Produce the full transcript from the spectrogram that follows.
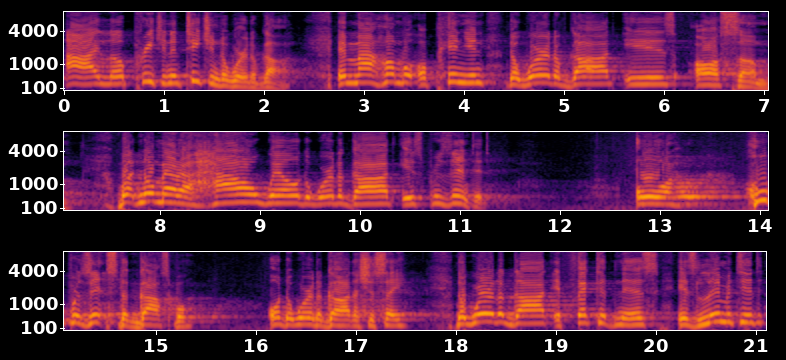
I love preaching and teaching the word of God. In my humble opinion, the word of God is awesome. But no matter how well the word of God is presented, or who presents the gospel, or the word of God, I should say, the Word of God effectiveness is limited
